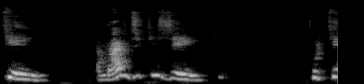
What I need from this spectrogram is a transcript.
quem? Amar de que jeito? Porque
